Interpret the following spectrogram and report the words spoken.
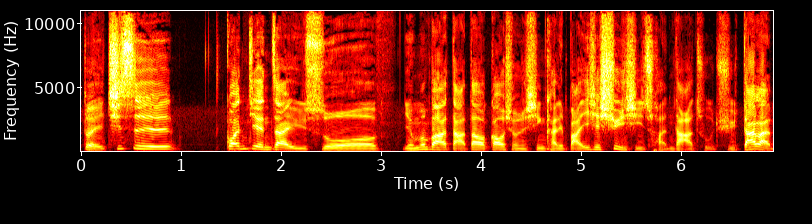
对，其实关键在于说有没有把它打到高雄的心坎里，把一些讯息传达出去。当然，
